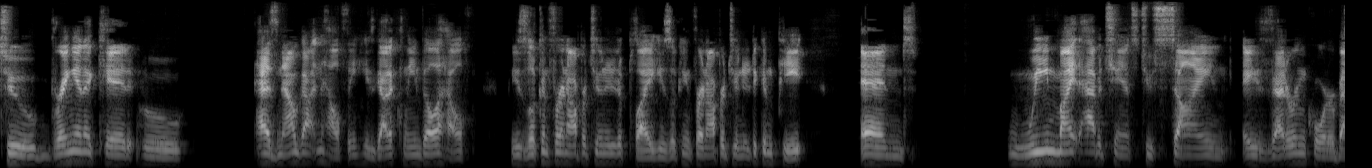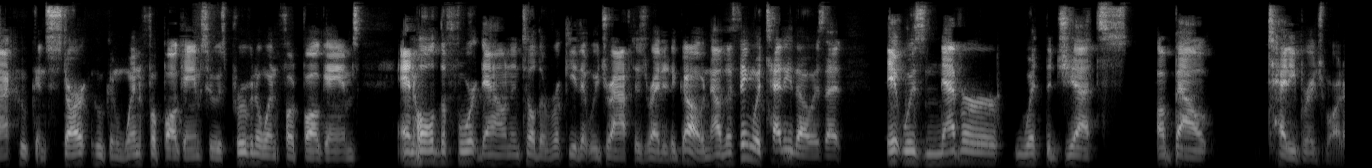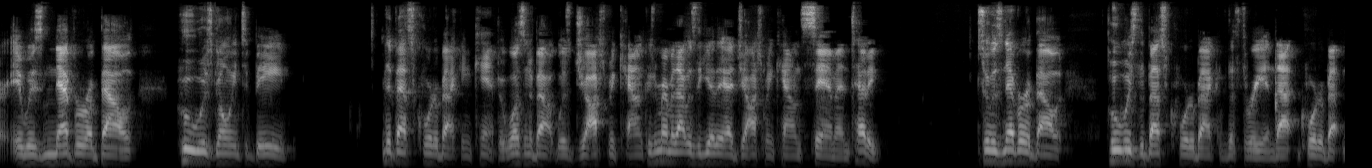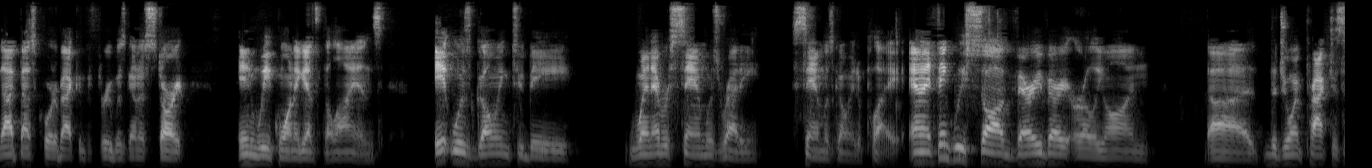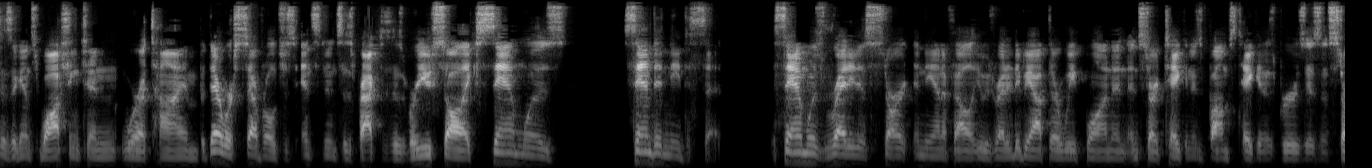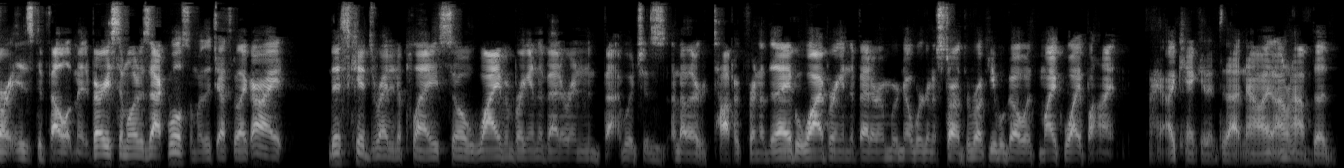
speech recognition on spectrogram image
to bring in a kid who has now gotten healthy. He's got a clean bill of health. He's looking for an opportunity to play. He's looking for an opportunity to compete. And we might have a chance to sign a veteran quarterback who can start, who can win football games, who has proven to win football games, and hold the fort down until the rookie that we draft is ready to go. Now, the thing with Teddy, though, is that it was never with the Jets about Teddy Bridgewater. It was never about who was going to be the best quarterback in camp. It wasn't about was Josh McCown because remember that was the year they had Josh McCown, Sam, and Teddy. So it was never about who was the best quarterback of the three, and that quarterback, that best quarterback of the three, was going to start in Week One against the Lions. It was going to be whenever Sam was ready, Sam was going to play, and I think we saw very, very early on. Uh, the joint practices against Washington were a time, but there were several just incidences, practices where you saw like Sam was Sam didn't need to sit. Sam was ready to start in the NFL. He was ready to be out there week one and, and start taking his bumps, taking his bruises, and start his development. Very similar to Zach Wilson, where the Jets were like, all right, this kid's ready to play. So why even bring in the veteran, which is another topic for another day, but why bring in the veteran? We know we're going to start the rookie. We'll go with Mike White behind. I, I can't get into that now. I, I don't have the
